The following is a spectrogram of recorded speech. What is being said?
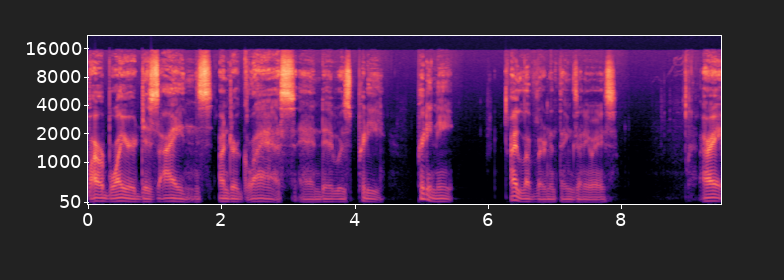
barbed wire designs under glass, and it was pretty, pretty neat. I love learning things, anyways. All right,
